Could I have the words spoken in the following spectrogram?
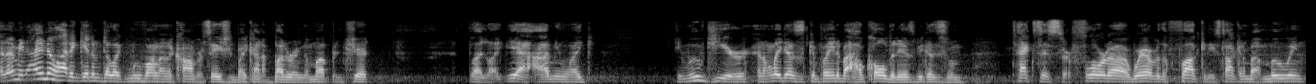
And I mean, I know how to get him to like move on in a conversation by kind of buttering him up and shit. But like, yeah, I mean, like he moved here, and all he does is complain about how cold it is because he's from Texas or Florida or wherever the fuck, and he's talking about moving.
